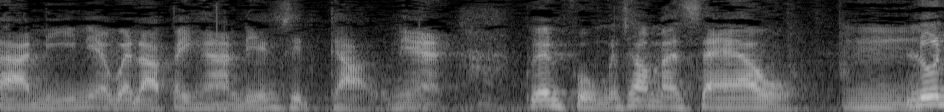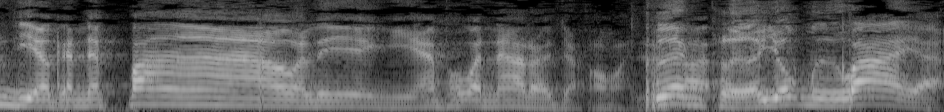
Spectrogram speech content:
ลานี้เนี่ยเวลาไปงานเลี้ยงสิทธิ์เก่าเนี่ยเพื่อนฝูงก็ชอบมาแซวอืม รุ่นเดียวกันนะเป้าอะไรอย่างเงี้ยเพราะว่าหน้าเราจะอ่อนเพื่อนเผลอยกมือไหว้อะ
